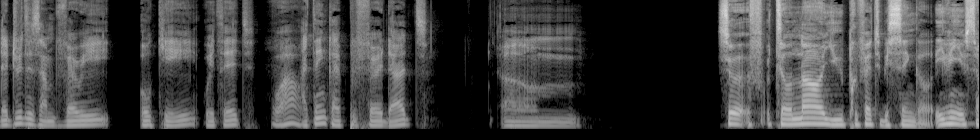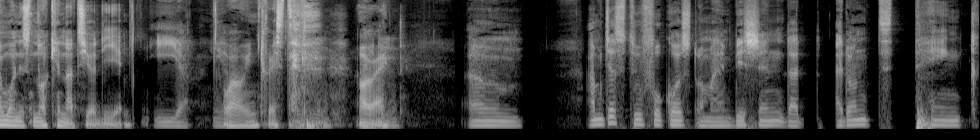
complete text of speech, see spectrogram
the truth is, I'm very okay with it. Wow. I think I prefer that. Um, So f- till now, you prefer to be single, even if someone is knocking at your DM. yeah. yeah. Wow, interesting. All right. Um, I'm just too focused on my ambition that I don't think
